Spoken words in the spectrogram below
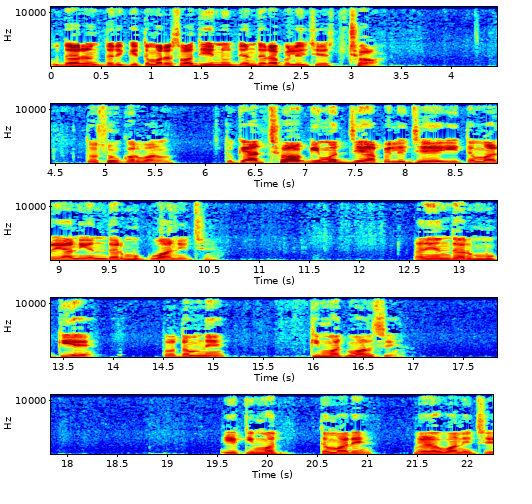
ઉદાહરણ તરીકે તમારા સ્વાધ્યાયનું અંદર આપેલી છે છ, તો શું કરવાનું? તો કે આ છ કિંમત જે આપેલી છે એ તમારે આની અંદર મૂકવાની છે. આની અંદર મૂકીએ તો તમને કિંમત મળશે. એ કિંમત તમારે મેળવવાની છે.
